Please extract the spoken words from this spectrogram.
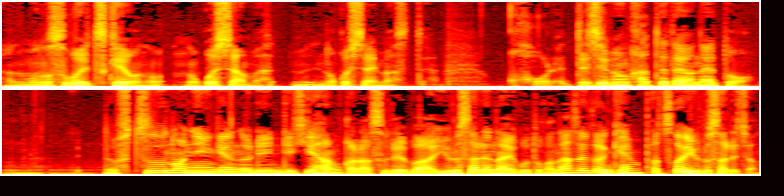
あの、ものすごいツケをの残しちゃいます、残しちゃいますって。これって自分勝手だよね、と。普通の人間の倫理規範からすれば許されないことがなぜか原発は許されちゃう。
